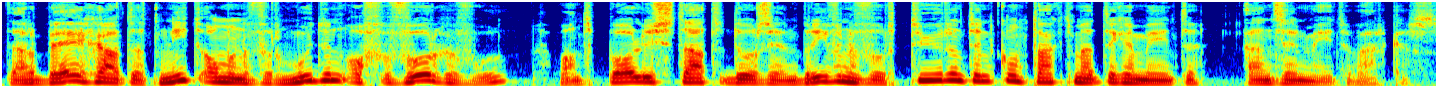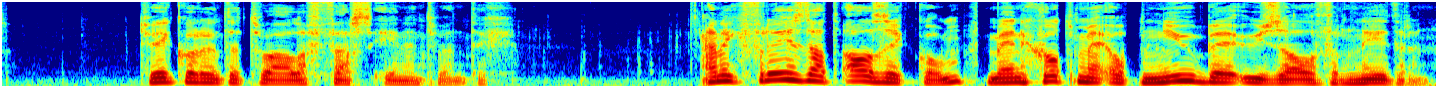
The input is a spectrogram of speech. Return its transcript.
Daarbij gaat het niet om een vermoeden of voorgevoel, want Paulus staat door zijn brieven voortdurend in contact met de gemeente en zijn medewerkers. 2 Korinthe 12, vers 21. En ik vrees dat als ik kom, mijn God mij opnieuw bij u zal vernederen,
